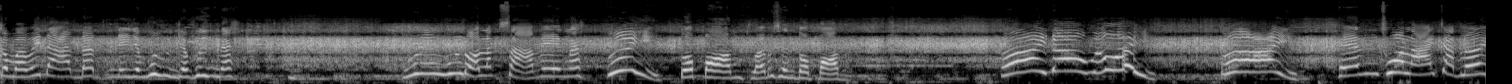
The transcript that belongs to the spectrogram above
กลับมาไม่นานนะเดี๋ยวอย่าพึ่งอย่าพึ่งนะเพิ่งเพิ่งโดนรักษาเองนะ เฮ้ย ตัวปลอมร้อยเปอร์เซ็นต์ตัวปลอม เฮ้ยเดาเว้ยเฮ้ย เห็นชั่วร้ายจัดเลย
